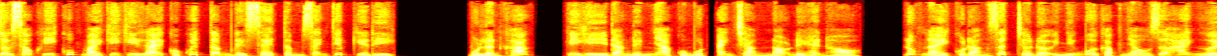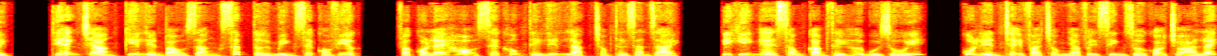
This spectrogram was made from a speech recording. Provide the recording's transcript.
Rồi sau khi cúp máy Gigi lại có quyết tâm để xé tấm danh thiếp kia đi. Một lần khác, Gigi đang đến nhà của một anh chàng nọ để hẹn hò. Lúc này cô đang rất chờ đợi những buổi gặp nhau giữa hai người, thì anh chàng kia liền bảo rằng sắp tới mình sẽ có việc, và có lẽ họ sẽ không thể liên lạc trong thời gian dài. Gigi nghe xong cảm thấy hơi bối rối, cô liền chạy vào trong nhà vệ sinh rồi gọi cho Alex.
